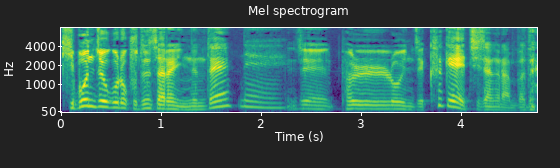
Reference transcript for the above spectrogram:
기본적으로 굳은 살은 있는데 네. 이제 별로 이제 크게 지장을 안 받아요.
